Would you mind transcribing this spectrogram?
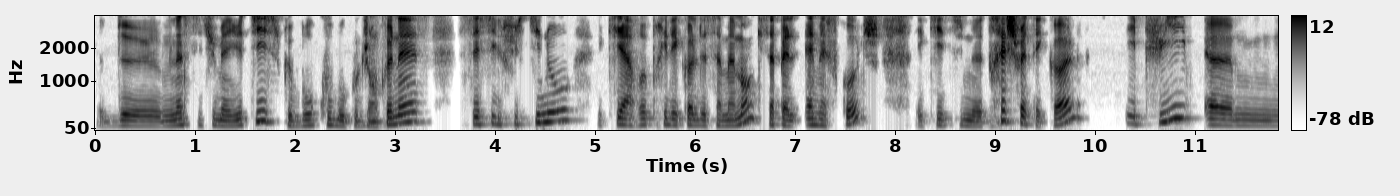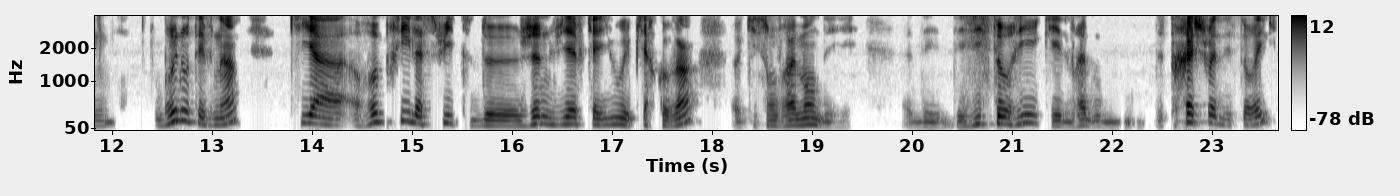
de l'Institut Maïotis, que beaucoup, beaucoup de gens connaissent, Cécile Fustino, qui a repris l'école de sa maman, qui s'appelle MF Coach, et qui est une très chouette école, et puis Bruno Thévenin, qui a repris la suite de Geneviève Caillou et Pierre Covin, qui sont vraiment des, des, historiques et de, de très chouettes historiques,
